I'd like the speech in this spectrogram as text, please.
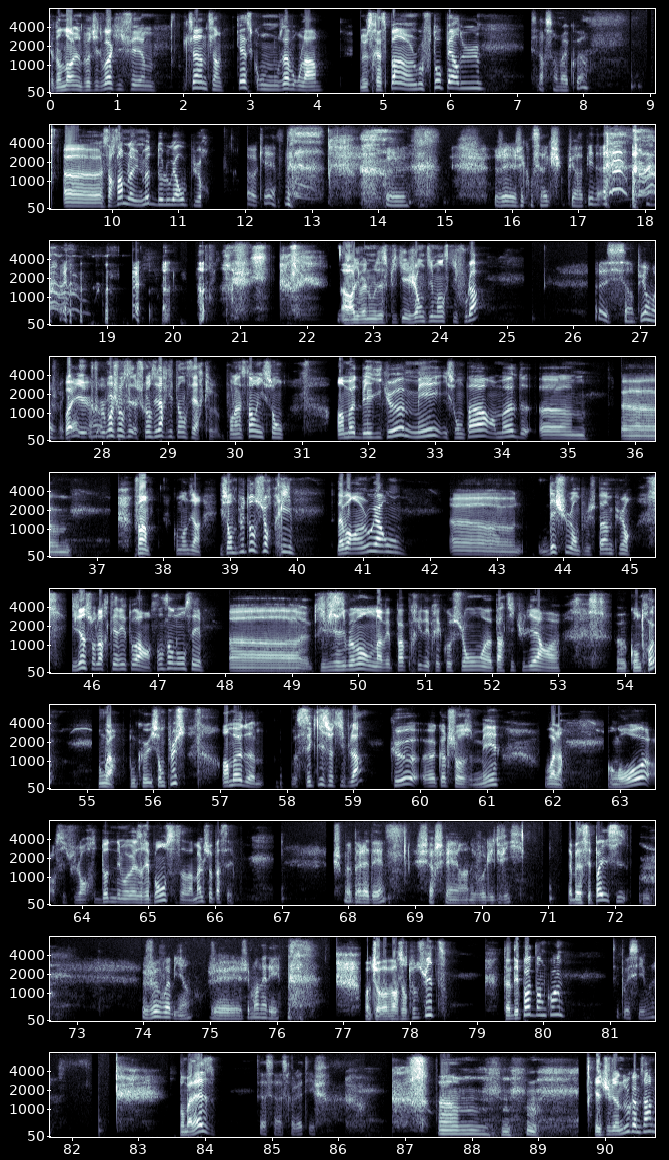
et une petite voix qui fait euh, Tiens, tiens, qu'est-ce qu'on nous avons là? Ne serait-ce pas un louveteau perdu? Ça ressemble à quoi? Euh, Ça ressemble à une meute de loup-garou pur. Ok. euh... J'ai considéré que je suis plus rapide. Alors il va nous expliquer gentiment ce qu'il fout là. Euh, si c'est impur, moi je me Ouais, casse. et hein. moi je considère, je considère qu'ils t'encerclent. Pour l'instant ils sont en mode belliqueux, mais ils sont pas en mode... Euh, euh, Enfin, comment dire Ils sont plutôt surpris d'avoir un loup-garou euh, déchu en plus, pas impur, qui vient sur leur territoire sans s'annoncer. Euh, qui visiblement n'avait pas pris des précautions euh, particulières euh, euh, contre eux. Donc voilà. Donc euh, ils sont plus en mode euh, c'est qui ce type-là que euh, qu'autre chose. Mais voilà. En gros, si tu leur donnes des mauvaises réponses, ça va mal se passer. Je me baladais, je cherchais un nouveau lieu de vie. Eh ben c'est pas ici. Je vois bien, je vais je vais m'en aller. Bon, tu vas pas partir tout de suite. T'as des potes dans le coin? C'est possible. Ils sont balèzes Ça, ça reste relatif. Euh, hmm. Et tu viens d'où comme ça?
